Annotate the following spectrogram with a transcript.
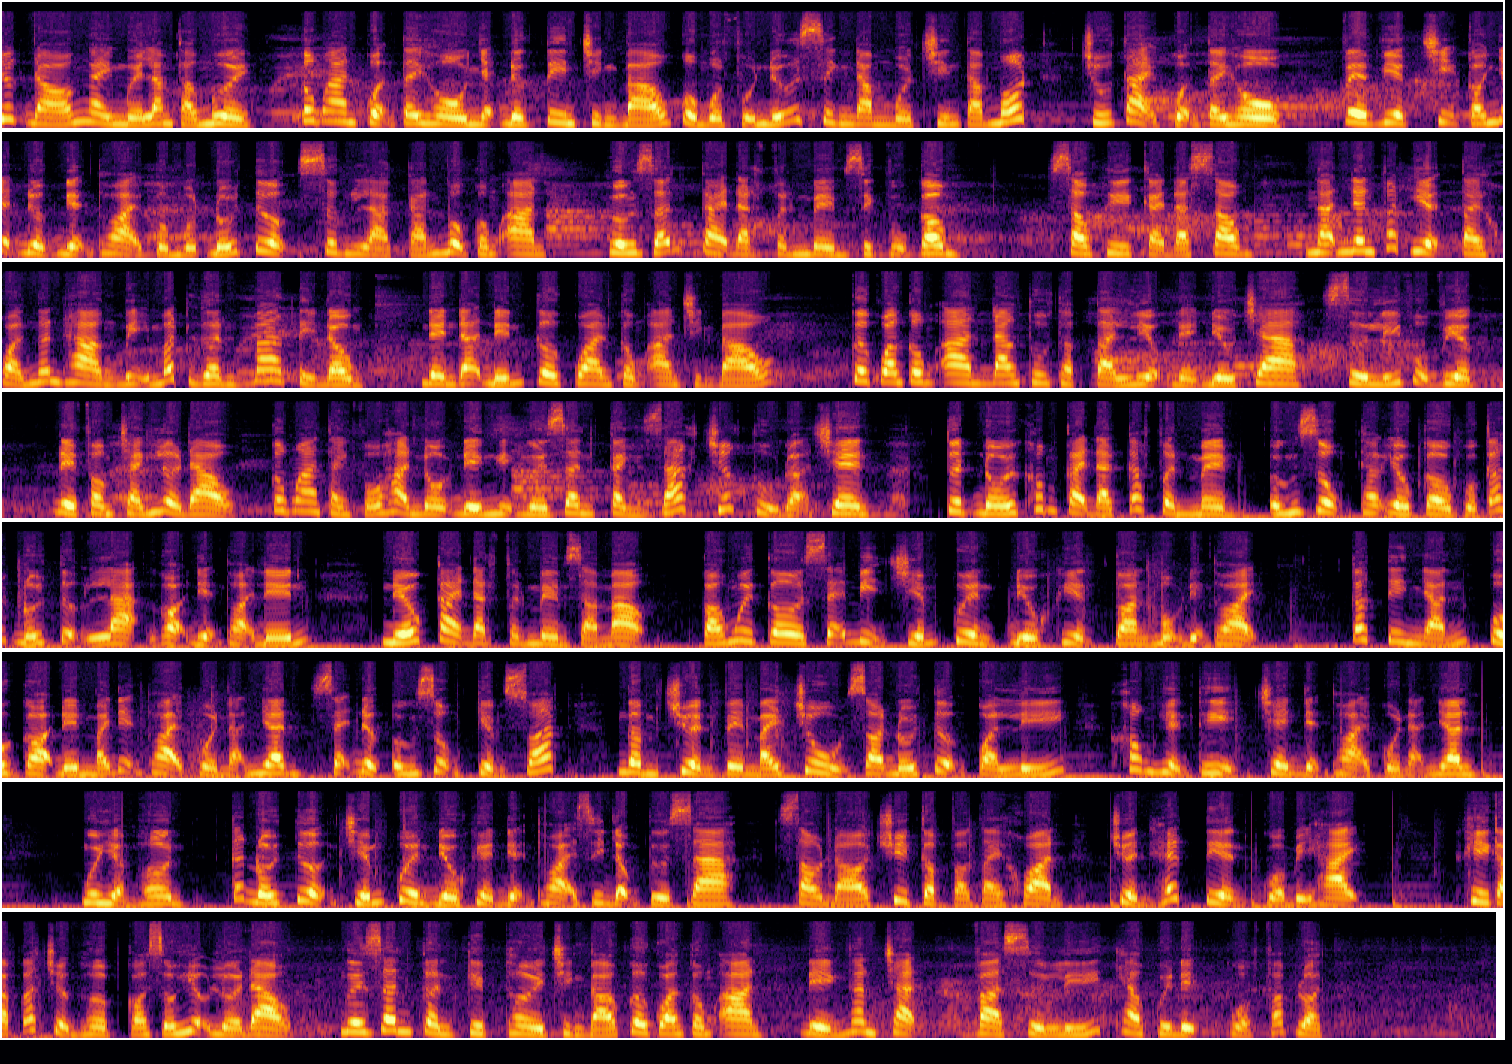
Trước đó, ngày 15 tháng 10, Công an quận Tây Hồ nhận được tin trình báo của một phụ nữ sinh năm 1981, trú tại quận Tây Hồ, về việc chị có nhận được điện thoại của một đối tượng xưng là cán bộ công an, hướng dẫn cài đặt phần mềm dịch vụ công. Sau khi cài đặt xong, nạn nhân phát hiện tài khoản ngân hàng bị mất gần 3 tỷ đồng nên đã đến cơ quan công an trình báo. Cơ quan công an đang thu thập tài liệu để điều tra, xử lý vụ việc. Để phòng tránh lừa đảo, Công an thành phố Hà Nội đề nghị người dân cảnh giác trước thủ đoạn trên, tuyệt đối không cài đặt các phần mềm, ứng dụng theo yêu cầu của các đối tượng lạ gọi điện thoại đến. Nếu cài đặt phần mềm giả mạo, có nguy cơ sẽ bị chiếm quyền điều khiển toàn bộ điện thoại. Các tin nhắn, cuộc gọi đến máy điện thoại của nạn nhân sẽ được ứng dụng kiểm soát, ngầm chuyển về máy chủ do đối tượng quản lý, không hiển thị trên điện thoại của nạn nhân. Nguy hiểm hơn, các đối tượng chiếm quyền điều khiển điện thoại di động từ xa, sau đó truy cập vào tài khoản, chuyển hết tiền của bị hại. Khi gặp các trường hợp có dấu hiệu lừa đảo, người dân cần kịp thời trình báo cơ quan công an để ngăn chặn và xử lý theo quy định của pháp luật.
